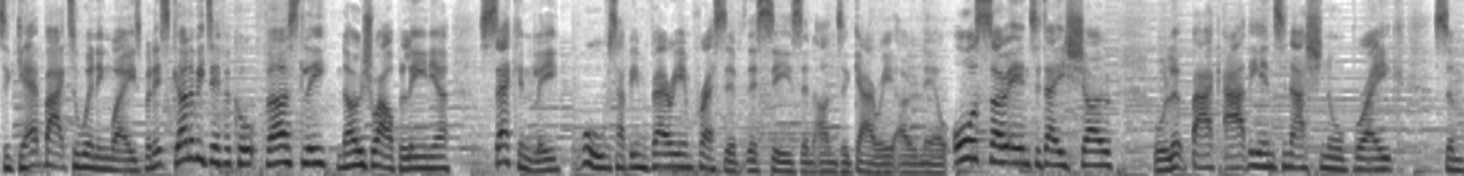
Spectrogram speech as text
to get back to winning ways, but it's going to be difficult. Firstly, no Joao Palhinha. Secondly, Wolves have been very impressive this season under Gary O'Neill. Also, in today's show, we'll look back at the international break, some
